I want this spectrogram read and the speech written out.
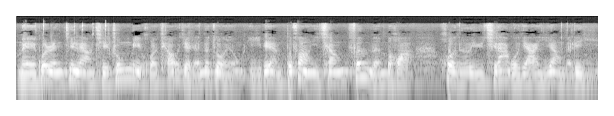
美国人尽量起中立或调解人的作用，以便不放一枪，分文不花，获得与其他国家一样的利益。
